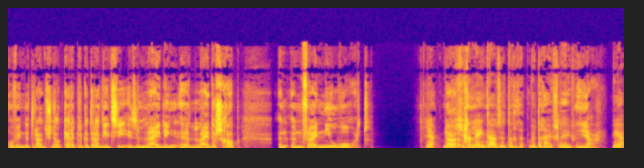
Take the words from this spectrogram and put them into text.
of in de traditioneel kerkelijke traditie, is leiding, hè, leiderschap, een, een vrij nieuw woord. ja. een Daar- beetje geleend uit het bedrijfsleven. Ja. Ja,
